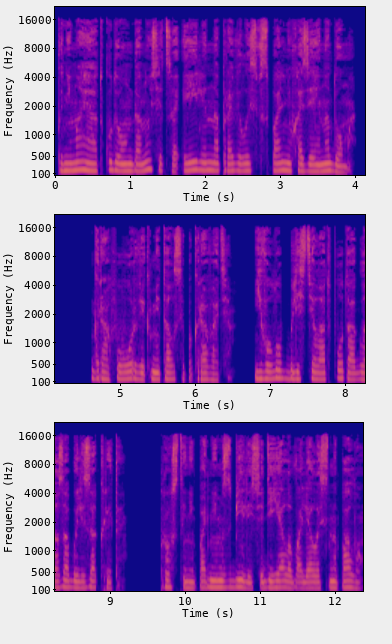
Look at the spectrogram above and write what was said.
Понимая, откуда он доносится, Эйлин направилась в спальню хозяина дома. Граф Уорвик метался по кровати. Его лоб блестел от пота, а глаза были закрыты. Просто не под ним сбились, одеяло валялось на полу.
